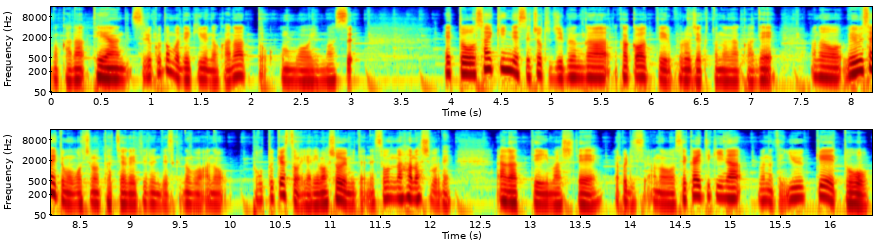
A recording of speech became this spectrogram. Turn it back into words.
のかな、提案することもできるのかなと思います。えっと、最近ですね、ちょっと自分が関わっているプロジェクトの中で、あの、ウェブサイトももちろん立ち上げてるんですけども、あの、ポッドキャストをやりましょうよみたいな、そんな話もね、上がっていまして、やっぱり、あの、世界的な、なんて、UK と、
